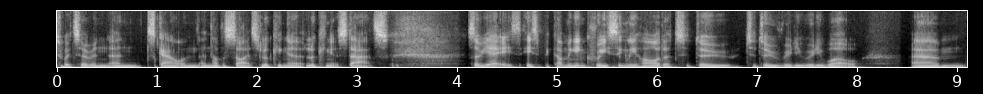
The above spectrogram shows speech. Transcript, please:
twitter and, and scout and, and other sites looking at looking at stats. So yeah it's it's becoming increasingly harder to do to do really really well. Um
